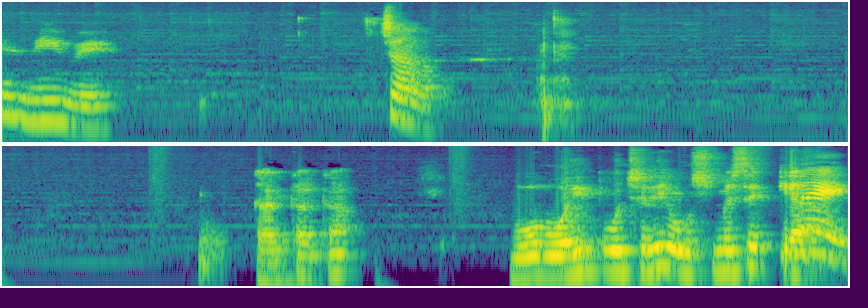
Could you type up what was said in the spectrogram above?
एनीवे चलो। घर का काम वो वही पूछ रही है उसमें से क्या? नहीं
